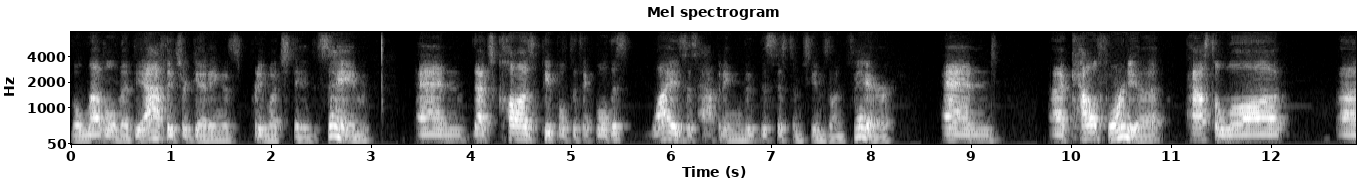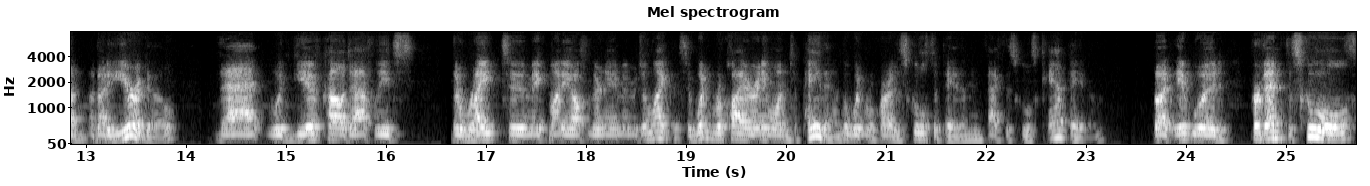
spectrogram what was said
the level that the athletes are getting has pretty much stayed the same. And that's caused people to think, well, this why is this happening? This system seems unfair. And uh, California passed a law uh, about a year ago that would give college athletes the right to make money off of their name, image, and likeness. It wouldn't require anyone to pay them. It wouldn't require the schools to pay them. In fact, the schools can't pay them. But it would prevent the schools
